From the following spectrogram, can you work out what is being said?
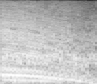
Boom!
